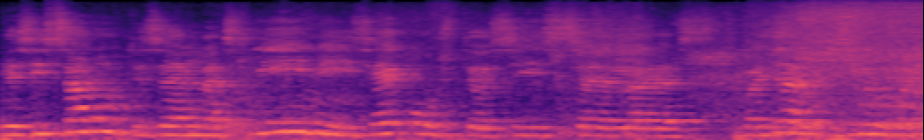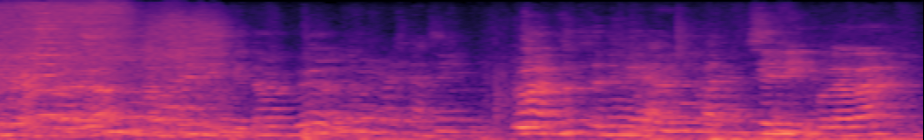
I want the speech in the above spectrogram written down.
ja siis samuti sellest liimisegust ja siis sellest, ma ei tea, mis ilusa nime sellel on, ma senini tahaks öelda. loe, mõtle nimi välja. sennikule või?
